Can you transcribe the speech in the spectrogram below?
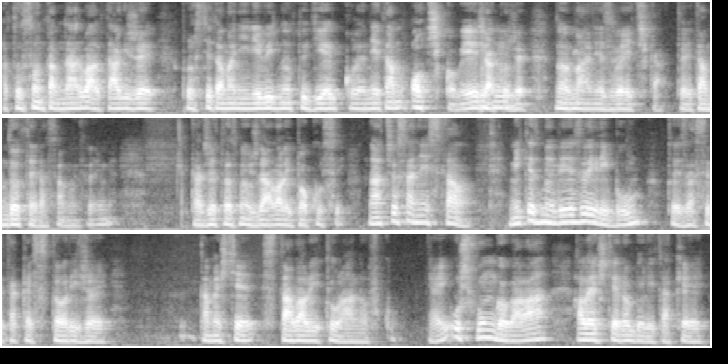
a to som tam narval tak, že proste tam ani nevidno tú dierku, len je tam očko, vieš, mm-hmm. akože normálne z väčka. To je tam doteraz samozrejme. Takže to sme už dávali pokusy. No a čo sa nestalo? My keď sme liezli rybu, to je zase také story, že tam ešte stavali tú lanovku. Hej, už fungovala, ale ešte robili také,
